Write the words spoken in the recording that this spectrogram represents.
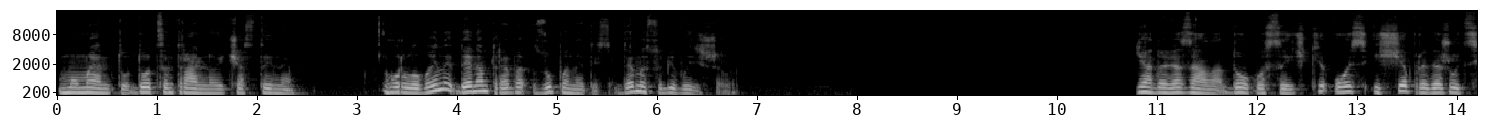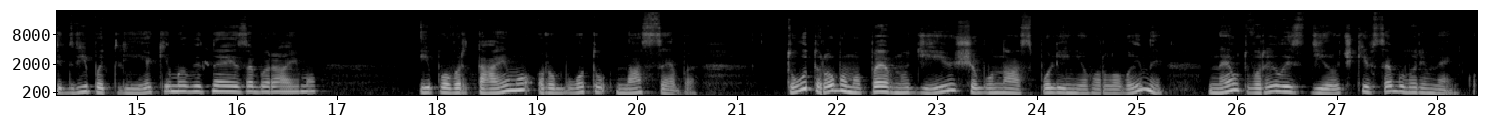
моменту, до центральної частини горловини, де нам треба зупинитися, де ми собі вирішили. Я дов'язала до косички, ось і ще прив'яжу ці дві петлі, які ми від неї забираємо, і повертаємо роботу на себе. Тут робимо певну дію, щоб у нас по лінії горловини не утворились дірочки, і все було рівненько.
